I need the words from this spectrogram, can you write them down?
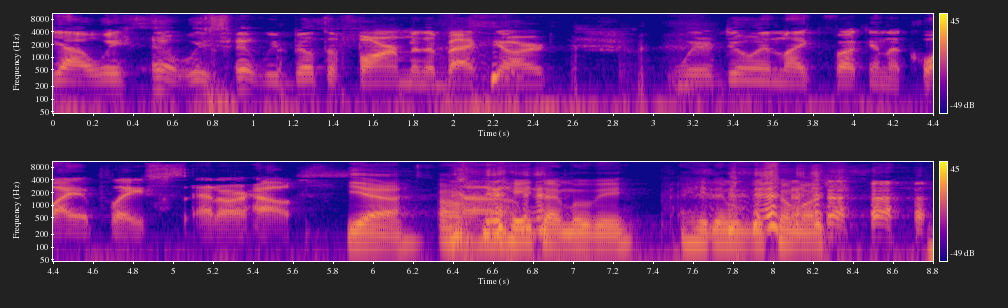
Yeah, we we we built a farm in the backyard. We're doing like fucking a quiet place at our house. Yeah. Oh, I hate that movie. I hate that movie so much.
